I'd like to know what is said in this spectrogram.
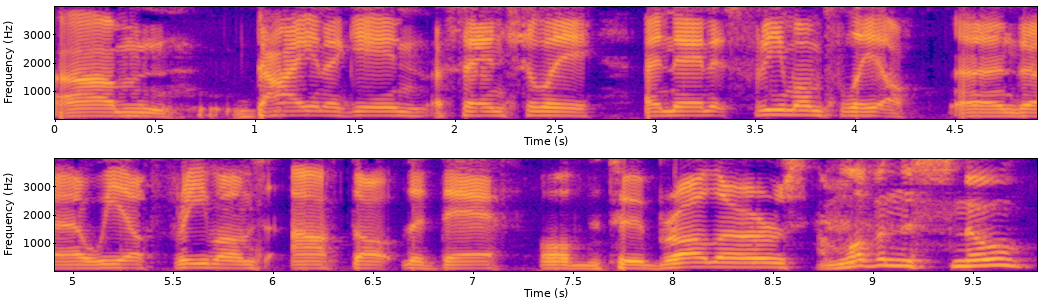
um, dying again, essentially, and then it's three months later, and uh, we are three months after the death of the two brothers. I'm loving the snow.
